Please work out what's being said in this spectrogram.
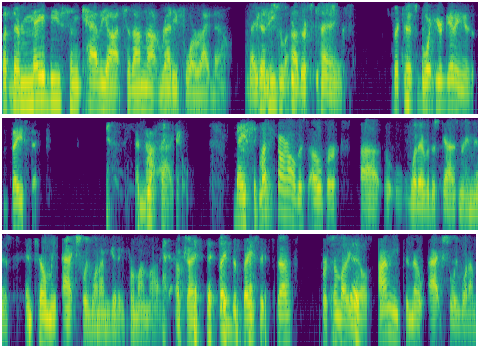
but there Mm-hmm. may be some caveats that I'm not ready for right now. maybe some other things, because what you're getting is basic and not Right. actual. Basically, Let's start all this over, uh, whatever this guy's name is, and tell me actually what I'm getting for my money. Okay, save the basic stuff for somebody Yes. else. I need to know actually what I'm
